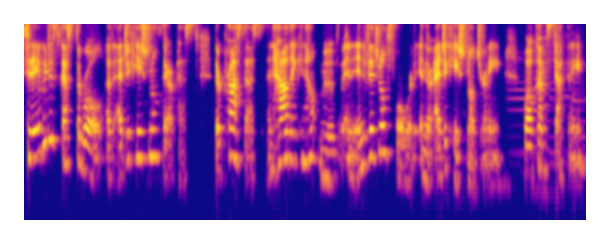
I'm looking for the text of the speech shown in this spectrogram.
Today, we discuss the role of educational therapists, their process, and how they can help move an individual forward in their educational journey. Welcome, Stephanie.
